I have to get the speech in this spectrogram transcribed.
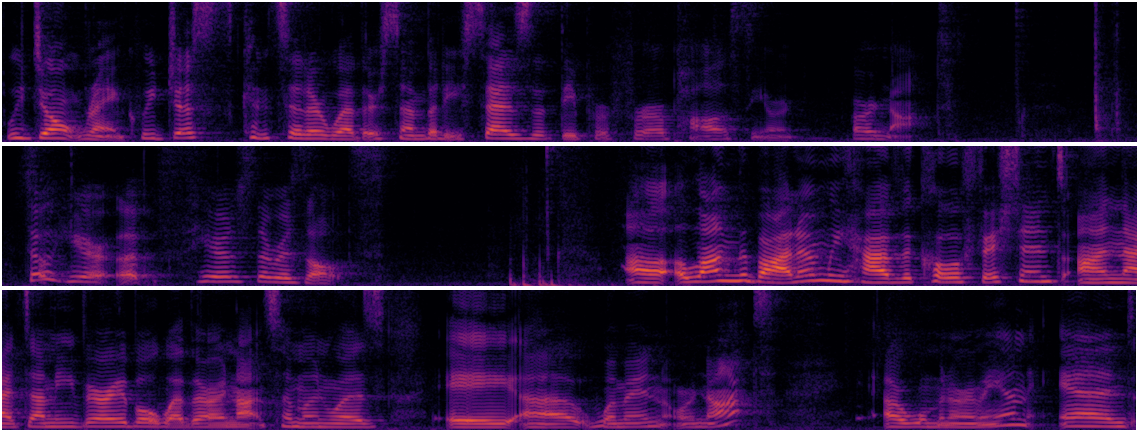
we don't rank. We just consider whether somebody says that they prefer a policy or, or not. So here, oops, here's the results. Uh, along the bottom, we have the coefficient on that dummy variable, whether or not someone was a uh, woman or not, a woman or a man. And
